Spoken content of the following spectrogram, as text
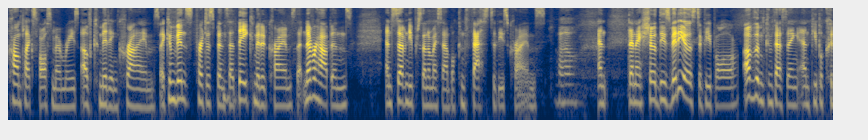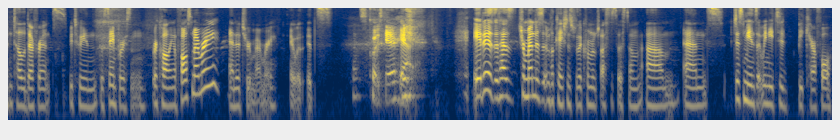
complex false memories of committing crimes. I convinced participants that they committed crimes that never happened, and 70% of my sample confessed to these crimes. Wow. And then I showed these videos to people of them confessing, and people couldn't tell the difference between the same person recalling a false memory and a true memory. It was it's that's quite scary. Yeah. It is. It has tremendous implications for the criminal justice system, um, and it just means that we need to be careful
